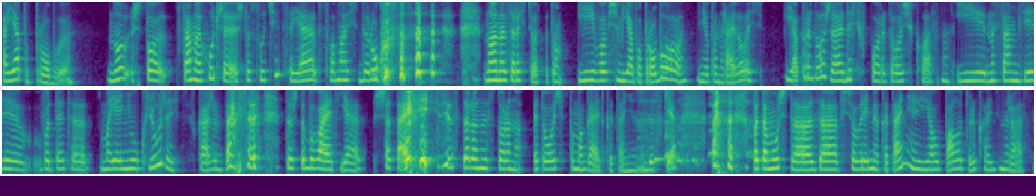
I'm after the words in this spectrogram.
а я попробую. Ну, что самое худшее, что случится, я сломаю себе руку. Но она зарастет потом. И, в общем, я попробовала, мне понравилось я продолжаю до сих пор, это очень классно. И на самом деле вот эта моя неуклюжесть, скажем так, то, что бывает, я шатаюсь из стороны в сторону, это очень помогает катанию на доске, потому что за все время катания я упала только один раз.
